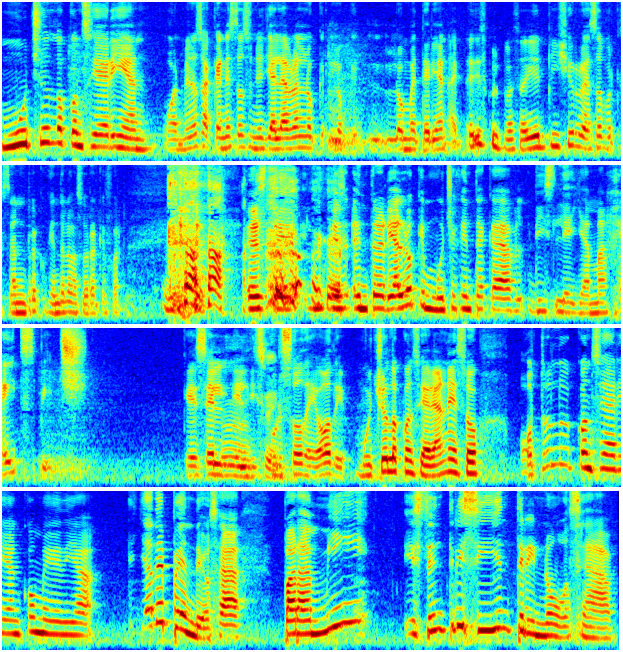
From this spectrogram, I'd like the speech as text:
muchos lo considerarían, o al menos acá en Estados Unidos ya le hablan lo que lo, que, lo meterían. Ay, disculpas, ahí el pinche rezo porque están recogiendo la basura que fuera. este, entraría lo que mucha gente acá le llama hate speech, que es el, el mm, discurso de odio. Muchos lo considerarían eso, otros lo considerarían comedia. Ya depende, o sea, para mí está entre sí y entre no, o sea,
